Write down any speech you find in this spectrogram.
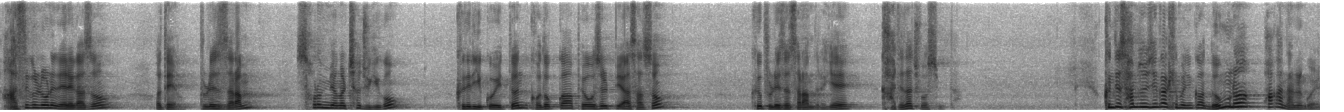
아스글론에 내려가서 어때요? 블레셋 사람 30명을 쳐 죽이고 그들이 입고 있던 겉옷과 벼옷을 빼앗아서 그 블레셋 사람들에게 가져다 주었습니다. 근데 삼손이 생각해 보니까 너무나 화가 나는 거예요.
